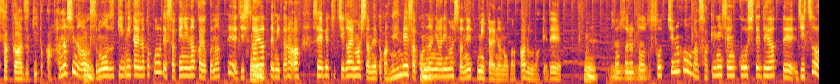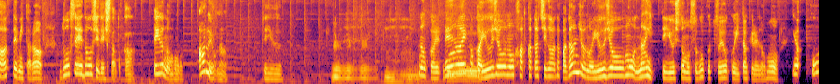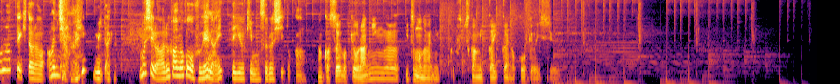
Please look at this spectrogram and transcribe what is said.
サッカー好きとか、話の合う相撲好きみたいなところで先に仲良くなって、実際会ってみたら、あ、性別違いましたねとか、年齢差こんなにありましたね、みたいなのがあるわけで、うん、そうすると、うんうんうん。そっちの方が先に先行して出会って、実は会ってみたら、同性同士でしたとかっていうのもあるよなっっていう。うんうんうん。うんなんか恋愛とか友情のは形が、だから男女の友情もないっていう人もすごく強くいたけれども、いや、こうなってきたらあんじゃない？みたいな。むしろアルファの方増えないっていう気もするしとか。なんかそういえば今日ランニングいつものように2日3日1回の皇居一周行っ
